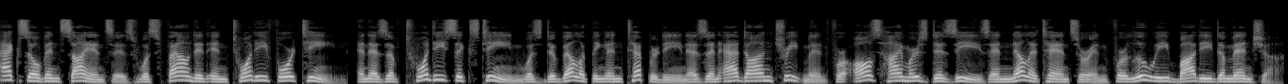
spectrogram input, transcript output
Axovant Sciences was founded in 2014, and as of 2016 was developing intepirdine as an add-on treatment for Alzheimer's disease and nelotanserin for Lewy body dementia.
